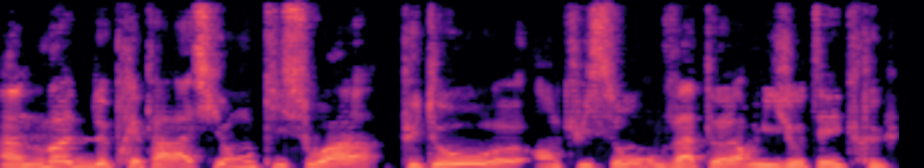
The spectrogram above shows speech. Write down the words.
un mode de préparation qui soit plutôt euh, en cuisson, vapeur, mijoté, cru.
